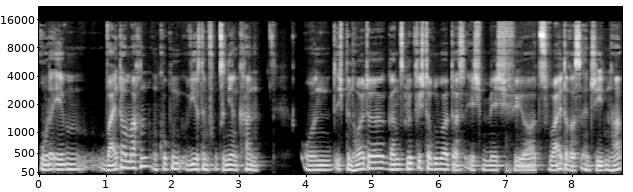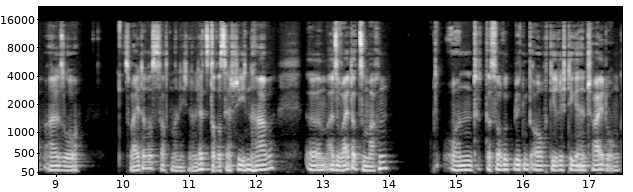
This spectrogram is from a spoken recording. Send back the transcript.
oder eben weitermachen und gucken, wie es denn funktionieren kann. Und ich bin heute ganz glücklich darüber, dass ich mich für Zweiteres entschieden habe, also Zweiteres, sagt man nicht, ne, Letzteres entschieden habe, ähm, also weiterzumachen. Und das war rückblickend auch die richtige Entscheidung.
